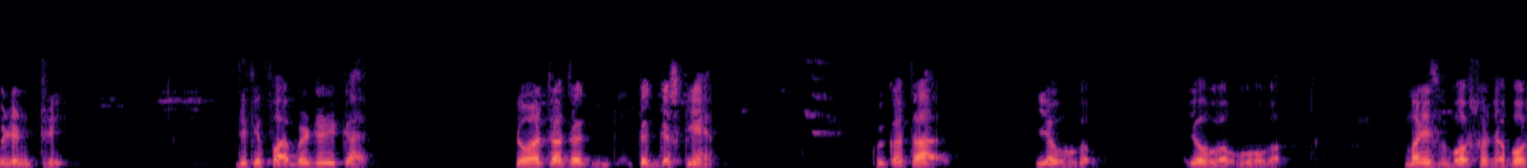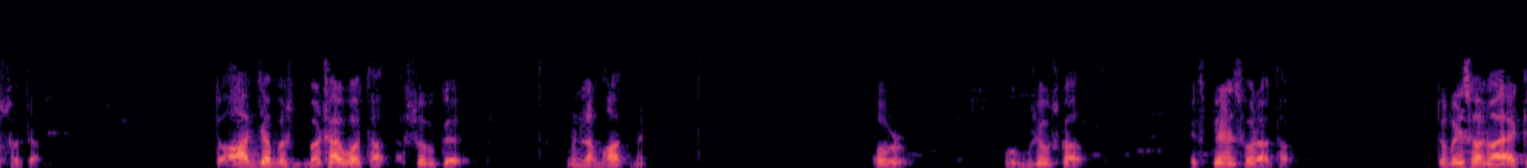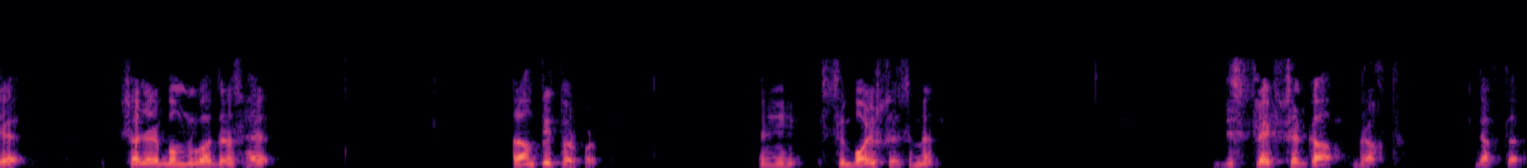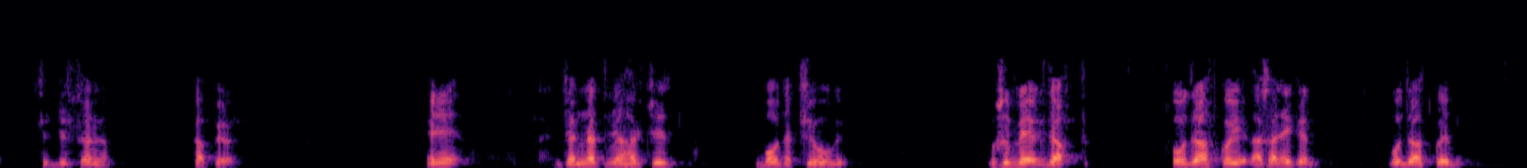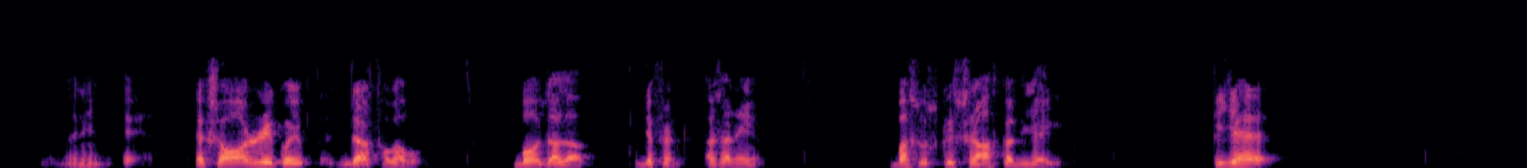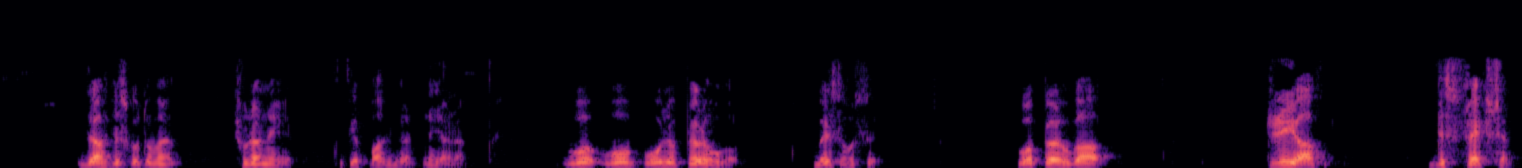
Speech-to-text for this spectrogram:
بڈن ٹری دیکھیے ٹری کیا ہے لوگوں نے طرح طرح کے گس کیے ہیں کوئی کہتا ہے یہ ہوگا یہ ہوگا وہ ہوگا میں نے اس پہ بہت سوچا بہت سوچا تو آج جب بیٹھا ہوا تھا صبح کے ان لمحات میں اور مجھے اس کا ایکسپیرئنس ہو رہا تھا تو میری سمجھ میں آیا کہ شجر ممنوع درس ہے علامتی طور پر یعنی سمبولک سینس میں ڈسٹریکشن کا درخت درخت ڈسٹریکشن کا پیڑ یعنی جنت میں ہر چیز بہت اچھی ہوگی اسی میں ایک درخت وہ درخت کوئی ایسا نہیں کہ وہ درخت کوئی یعنی آرڈنری کوئی درخت ہوگا وہ بہت زیادہ ڈفرینٹ ایسا نہیں بس اس کی شناخت کر دی جائے گی کہ یہ ہے درخت جس کو تمہیں چھونا نہیں اس کے پاس نہیں جانا وہ وہ جو پیڑ ہوگا میری سمجھ سے وہ پیڑ ہوگا tree of distraction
